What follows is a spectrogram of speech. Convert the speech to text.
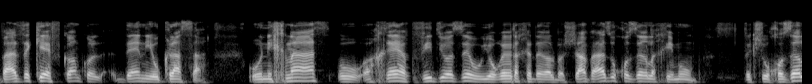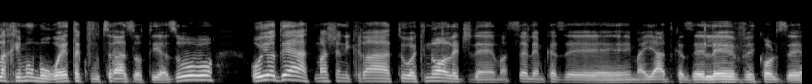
ואז זה כיף, קודם כל, דני הוא קלאסה. הוא נכנס, הוא, אחרי הווידאו הזה, הוא יורד לחדר הלבשה, ואז הוא חוזר לחימום. וכשהוא חוזר לחימום, הוא רואה את הקבוצה הזאת, אז הוא, הוא יודע את מה שנקרא to acknowledge them, עשה להם כזה, עם היד כזה לב וכל זה,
